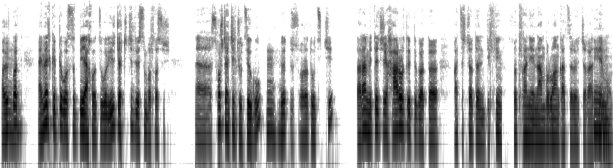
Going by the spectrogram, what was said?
Хоёрдугаарт Америк гэдэг улсад би яг хөө зүгээр ирж очиж байсан болохоос биш сурч ажиллаж үзээгүй. Тэгээд сураад үзчихье дараа нь мэдээж Харвард гэдэг одоо газар ч одоо дэлхийн судалгааны number 1 газар байж байгаа тийм үү.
